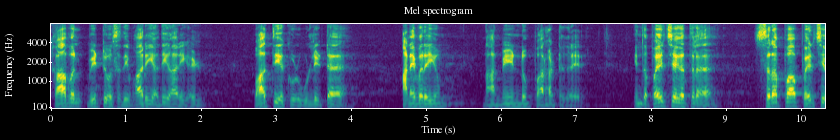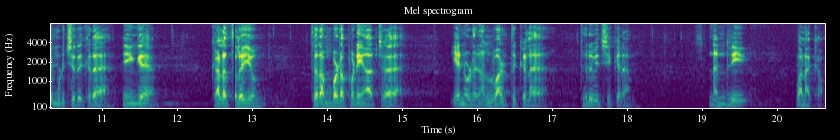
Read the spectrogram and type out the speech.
காவல் வீட்டு வசதி வாரிய அதிகாரிகள் வாத்தியக்குழு உள்ளிட்ட அனைவரையும் நான் மீண்டும் பாராட்டுகிறேன். இந்த பயிற்சியகத்தில் சிறப்பாக பயிற்சியை முடிச்சிருக்கிற நீங்கள் களத்திலையும் திறம்பட பணியாற்ற என்னோட நல்வாழ்த்துக்களை தெரிவிச்சுக்கிறேன். நன்றி வணக்கம்.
